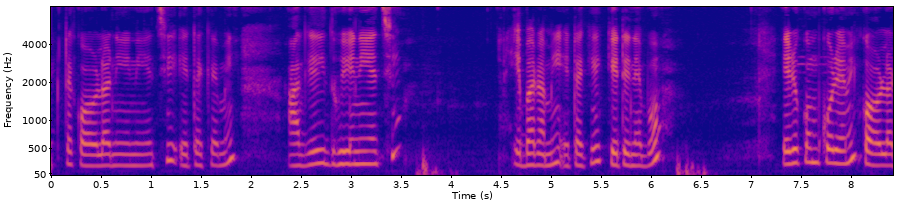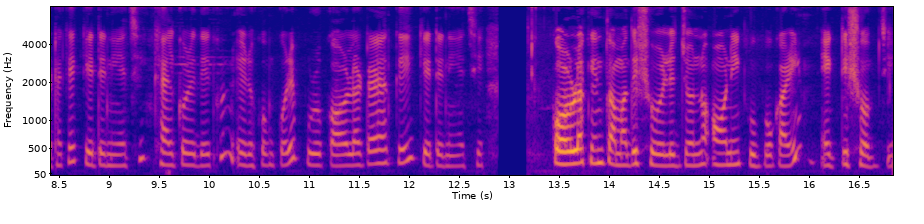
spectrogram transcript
একটা করলা নিয়ে নিয়েছি, এটাকে আমি আগেই ধুয়ে নিয়েছি। এবার আমি এটাকে কেটে নেব। এরকম করে আমি করলাটাকে কেটে নিয়েছি। খেয়াল করে দেখুন, এরকম করে পুরো করলাটাকেই কেটে নিয়েছি। করলা কিন্তু আমাদের শরীরের জন্য অনেক উপকারী একটি সবজি।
